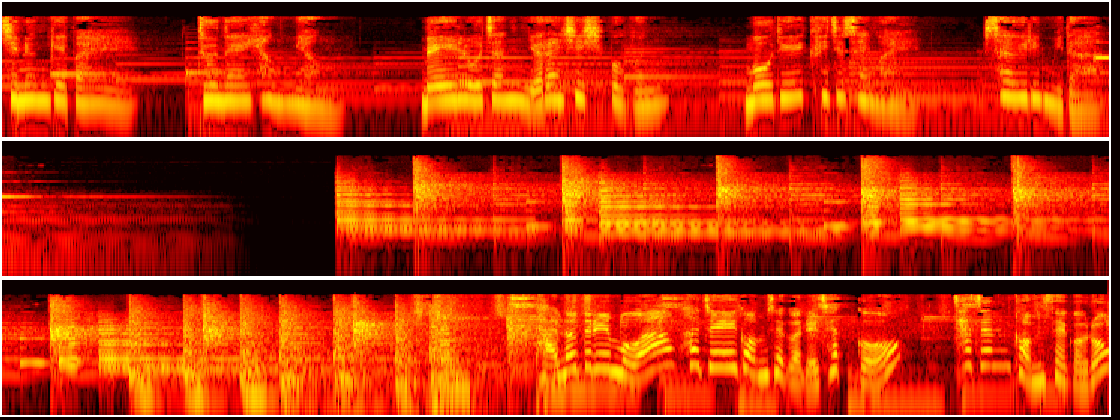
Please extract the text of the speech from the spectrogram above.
지능개발 두뇌 혁명 매일 오전 11시 15분 모두의 퀴즈 생활 서율입니다. 단어들을 모아 화제의 검색어를 찾고 찾은 검색어로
